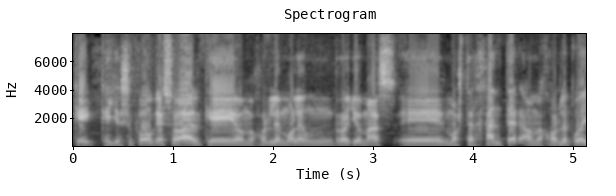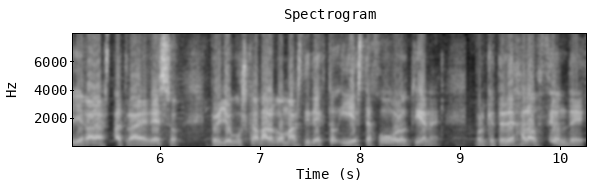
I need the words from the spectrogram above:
Que, que yo supongo que eso al que a lo mejor le mole un rollo más eh, Monster Hunter, a lo mejor le puede llegar hasta traer eso. Pero yo buscaba algo más directo y este juego lo tiene. Porque te deja la opción de,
